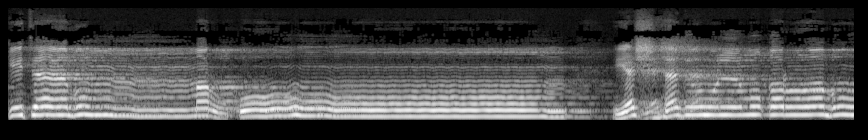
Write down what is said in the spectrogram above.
كتاب مرقوم يشهده المقربون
